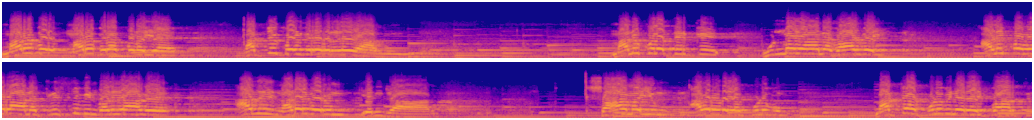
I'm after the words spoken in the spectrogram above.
மறுபி மறுபிறப்புடைய கற்றுக்கொள்கிறவர்களே ஆகும் மனுக்குலத்திற்கு உண்மையான வாழ்வை அளிப்பவரான கிறிஸ்துவின் வழியாக அது நடைபெறும் என்றார். சாமையும் அவருடைய குழுவும் மற்ற குழுவினரை பார்த்து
